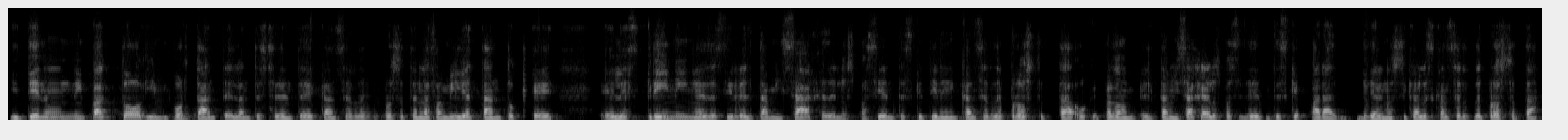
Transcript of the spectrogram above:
Y tiene un impacto importante el antecedente de cáncer de próstata en la familia, tanto que el screening, es decir, el tamizaje de los pacientes que tienen cáncer de próstata, o que, perdón, el tamizaje de los pacientes que para diagnosticarles cáncer de próstata,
